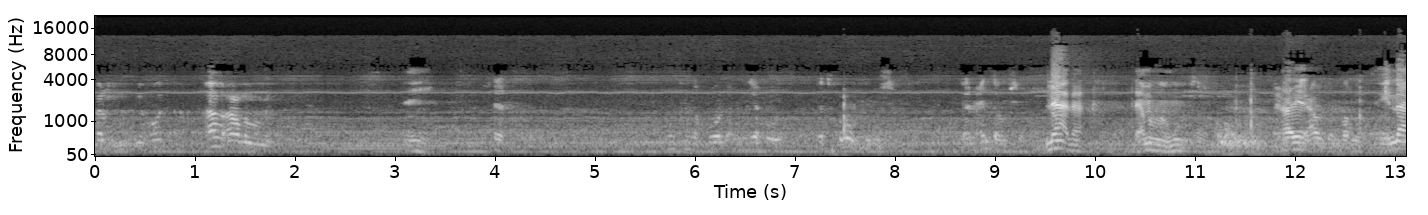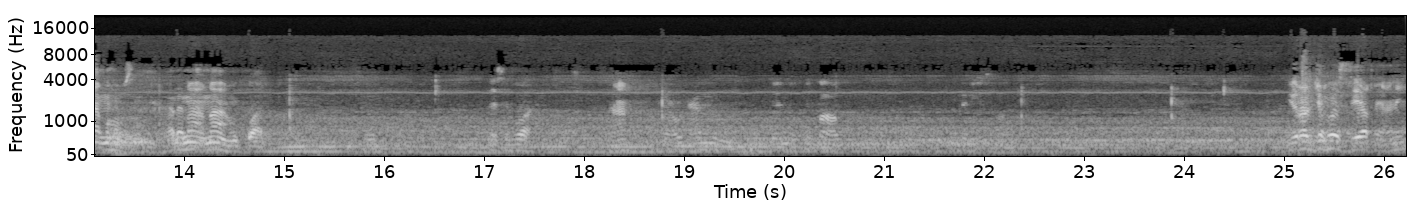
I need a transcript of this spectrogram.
فاليهود أعظم منه. إيه. نقول أن اليهود يدخلون في الشرك لأن عندهم شرك. لا لا لا ما هو مو يعني هذه- عودة إيه، لا ما هو صحيح هذا ما ما هو بوارد ليس بوارد نعم يعود عنه لأن الخطاب يرجحه السياق يعني؟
